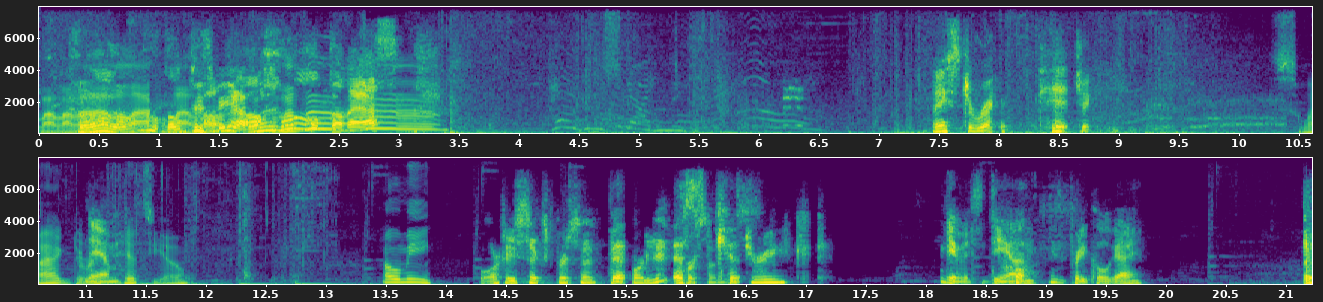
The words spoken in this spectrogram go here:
La la la la la. don't piss me la, off, la, la. dumbass. Nice direct hit, Jackie. Swag direct Damn. hits, yo. Oh, me. 46%, Best 48% kill. streak. Give it to Deion. He's a pretty cool guy. I'll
